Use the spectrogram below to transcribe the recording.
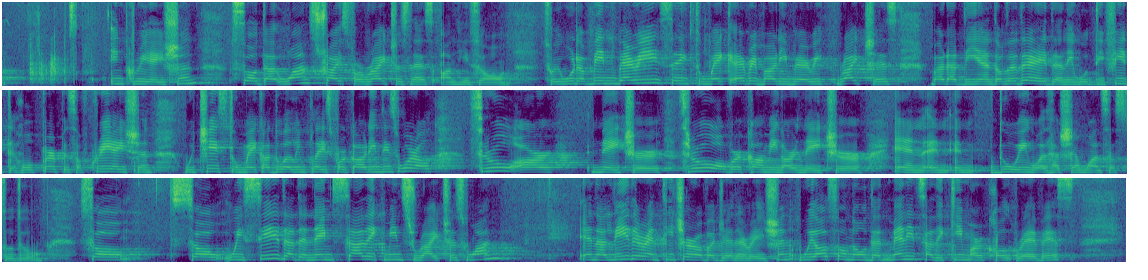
in creation so that one strives for righteousness on his own. So it would have been very easy to make everybody very righteous, but at the end of the day, then it would defeat the whole purpose of creation, which is to make a dwelling place for God in this world through our nature, through overcoming our nature and, and, and doing what Hashem wants us to do. So, so we see that the name Tzaddik means righteous one and a leader and teacher of a generation. We also know that many tzaddikim are called rebbes,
